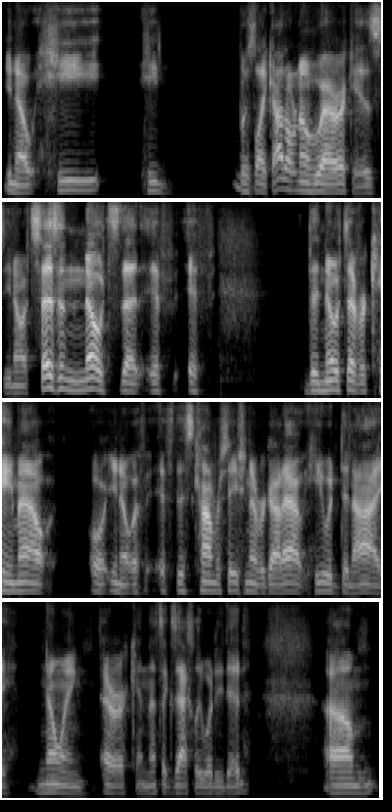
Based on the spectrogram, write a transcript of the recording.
you know, he he was like, I don't know who Eric is. You know, it says in the notes that if if the notes ever came out, or you know, if if this conversation ever got out, he would deny knowing Eric, and that's exactly what he did. Um,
